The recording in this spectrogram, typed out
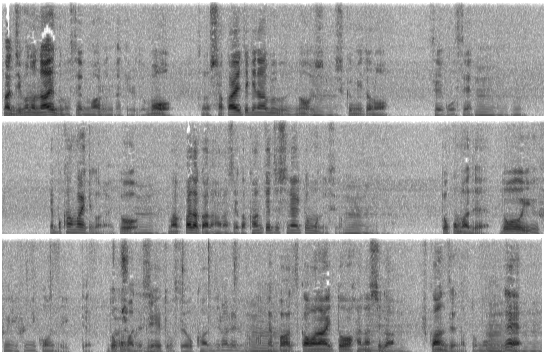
まあ自分の内部の線もあるんだけれどもその社会的な部分の仕組みとの整合性、うん。やっぱ考えていかないと、うん。真っ裸な話が完結しないと思うんですよ、うん。どこまでどういうふうに踏み込んでいってどこまで正当性を感じられるのか、うん。やっぱ扱わないと話がうん不完全だと思うので、うん。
